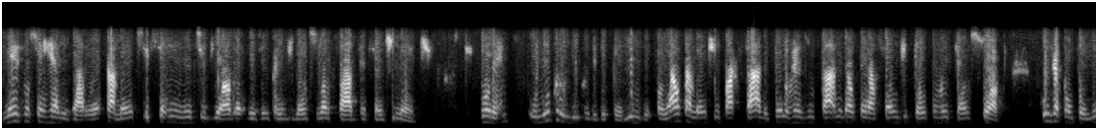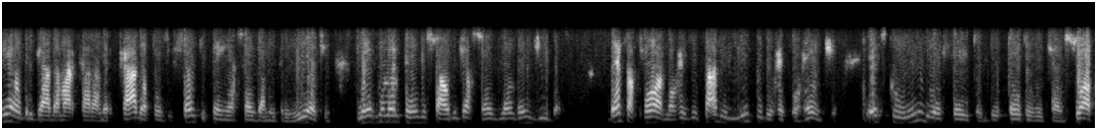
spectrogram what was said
mesmo sem realizar lançamentos e sem início de obras dos empreendimentos lançados recentemente. Porém, o lucro líquido do período foi altamente impactado pelo resultado da operação de Total Return Swap, cuja companhia é obrigada a marcar a mercado a posição que tem em ações da Mitre mesmo mantendo o saldo de ações não vendidas. Dessa forma, o resultado líquido recorrente, excluindo o efeito do Total Return Swap,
